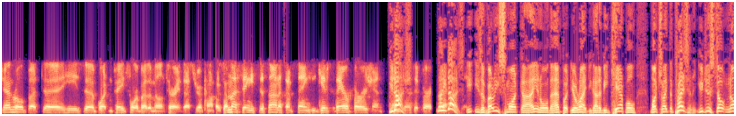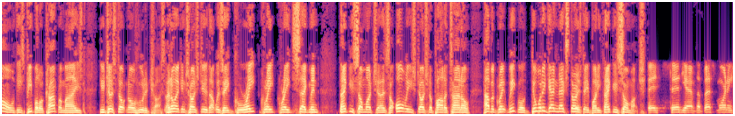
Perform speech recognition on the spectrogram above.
general, but uh, he's uh, bought and paid for by the military-industrial complex. I'm not saying he's dishonest. I'm saying he gives their version. He does. does it very no, he does. He- He's a very smart guy and all that. But you're right. You got to be careful. Much like the president, you just don't know. These people are compromised. You just don't know who to trust. I know I can trust you. That was a great, great, great segment. Thank you so much, uh, as always, Judge Napolitano. Have a great week. We'll do it again next Thursday, buddy. Thank you so much. Sid, Sid, you have the best morning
